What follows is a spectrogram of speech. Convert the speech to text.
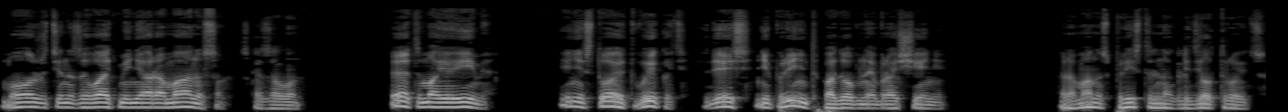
«Можете называть меня Романусом», — сказал он. «Это мое имя. И не стоит выкать, здесь не принято подобное обращение». Романус пристально оглядел троицу.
